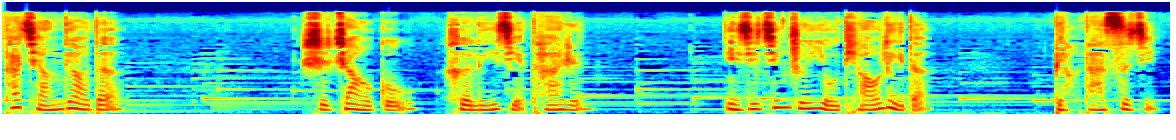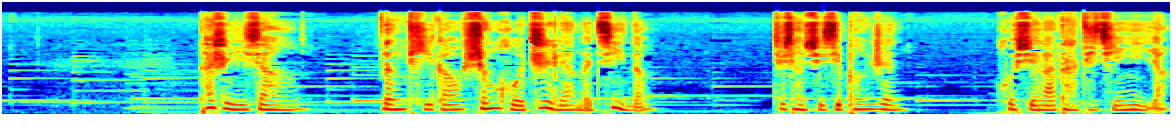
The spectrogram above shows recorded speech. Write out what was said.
他强调的是照顾和理解他人。以及精准有条理的表达自己，它是一项能提高生活质量的技能，就像学习烹饪或学拉大提琴一样。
